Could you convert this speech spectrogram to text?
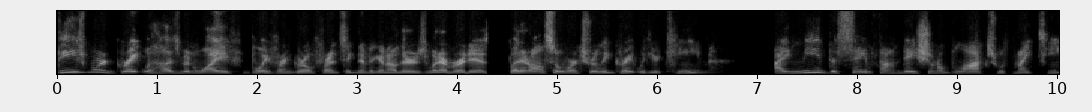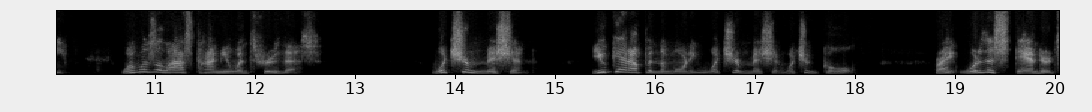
these work great with husband, wife, boyfriend, girlfriend, significant others, whatever it is, but it also works really great with your team. I need the same foundational blocks with my team. When was the last time you went through this? What's your mission? You get up in the morning. What's your mission? What's your goal? Right? What are the standards?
